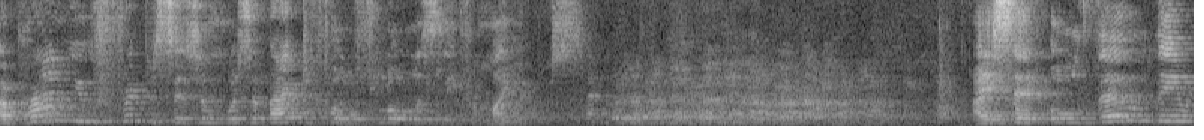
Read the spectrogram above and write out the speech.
A brand new frippicism was about to fall flawlessly from my lips. I said, although there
